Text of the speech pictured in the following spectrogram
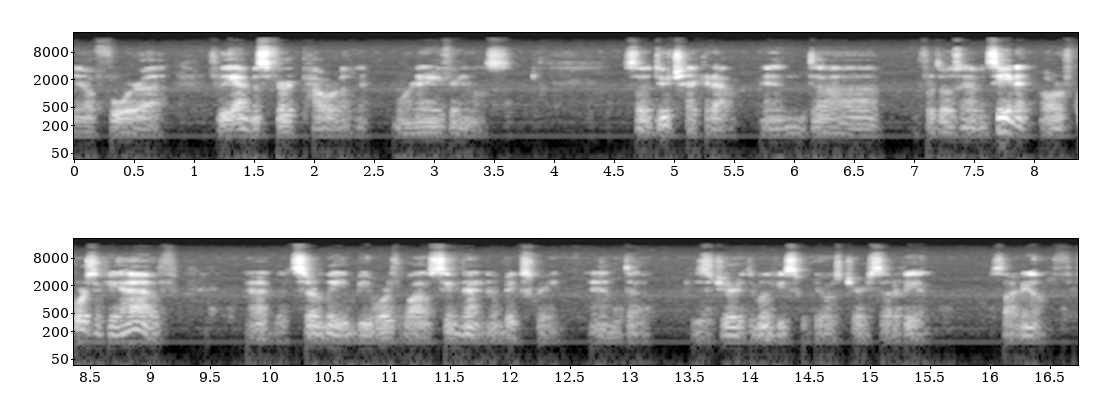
you know for uh, for the atmospheric power of it more than anything else. So do check it out. And uh, for those who haven't seen it, or of course if you have, uh, it'd certainly be worthwhile seeing that in a big screen. And uh, this is Jerry the Movies with your host Jerry Saravia, signing off.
